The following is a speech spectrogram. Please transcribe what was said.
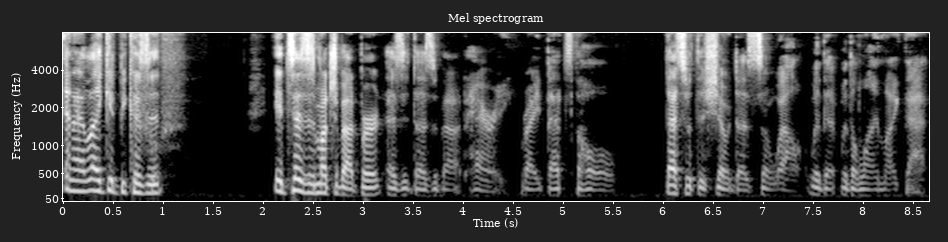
And I like it because it it says as much about Bert as it does about Harry. Right? That's the whole that's what this show does so well with it with a line like that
